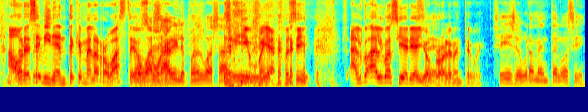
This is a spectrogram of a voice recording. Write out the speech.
Ahora es evidente que me la robaste. O como wasabi, que- le pones wasabi. Sí, güey, algo así. Algo, algo así haría yo, Sí. Probablemente, güey. Sí, seguramente, algo así.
